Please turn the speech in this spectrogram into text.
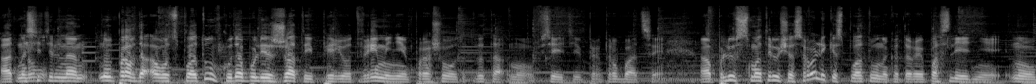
А относительно, ну, ну правда, а вот Splatoon в куда более сжатый период времени прошел вот это, ну, все эти пертурбации. А плюс смотрю сейчас ролики Splatoon, которые последние, ну,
